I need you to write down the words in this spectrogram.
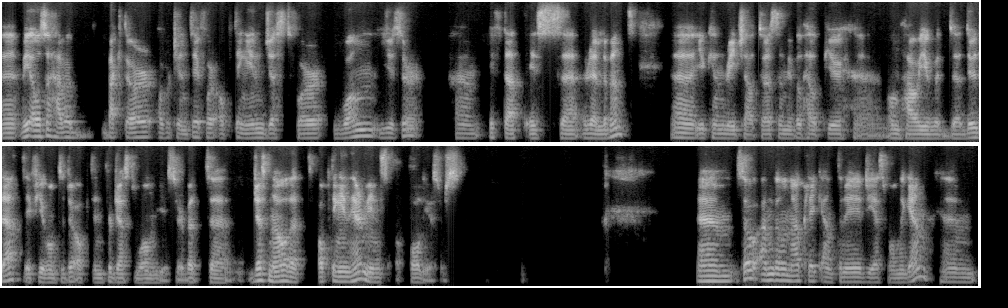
Uh, we also have a backdoor opportunity for opting in just for one user, um, if that is uh, relevant uh, you can reach out to us and we will help you uh, on how you would uh, do that if you wanted to opt in for just one user. But uh, just know that opting in here means all users. Um, so I'm going to now click Anthony GS1 again. Um,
